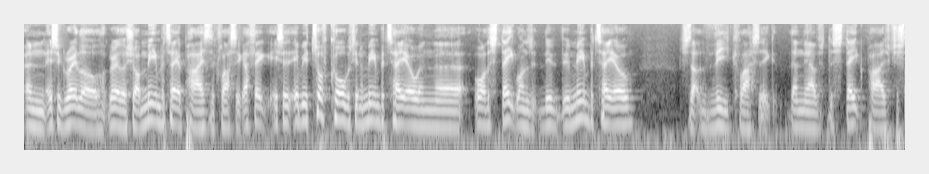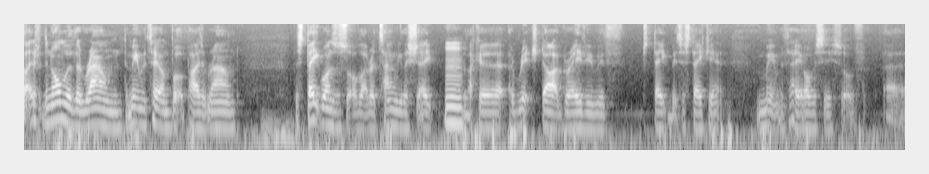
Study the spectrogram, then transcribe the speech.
and it's a great little, great little shop. Meat and potato pie is the classic. I think it's a, it'd be a tough call between the meat and potato and the or the steak ones. The, the meat and potato, which is like the classic. Then they have the steak pies, which is slightly different. Normally they're round. The meat and potato and butter pies are round. The steak ones are sort of like rectangular shape, Mm. like a, a rich dark gravy with steak bits of steak in it. Meat and potato, obviously, sort of uh,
